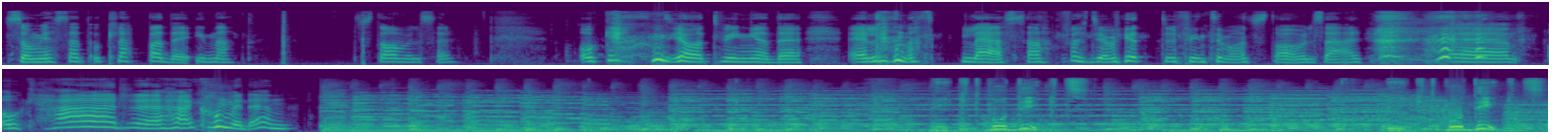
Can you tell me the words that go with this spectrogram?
som jag satt och klappade i natt. Stavelser. Och jag tvingade Ellen att läsa för att jag vet typ inte vad en stavelse är. Eh, och här, här kommer den. Bikt på dikt. Bikt på dikt.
